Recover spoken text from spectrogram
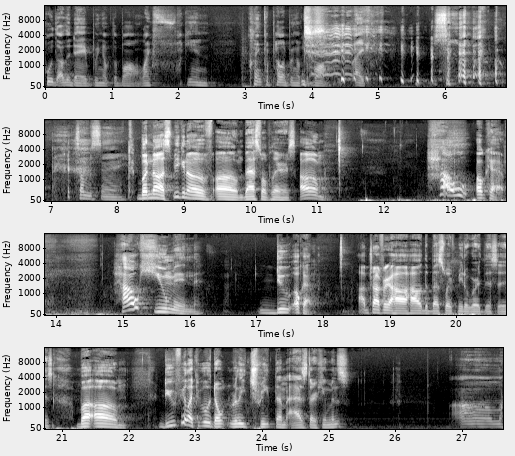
who the other day bring up the ball, like fucking Clint Capela bring up the ball, like. Something saying. But no, speaking of um, basketball players, um, how okay, how human do okay? I'm trying to figure out how, how the best way for me to word this is, but um, do you feel like people don't really treat them as they're humans? Um,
